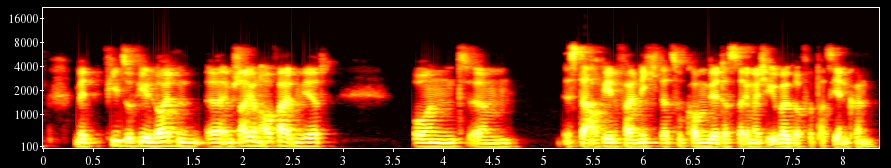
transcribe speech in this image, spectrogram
mit viel zu vielen Leuten äh, im Stadion aufhalten wird und ähm, es da auf jeden Fall nicht dazu kommen wird, dass da irgendwelche Übergriffe passieren können.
